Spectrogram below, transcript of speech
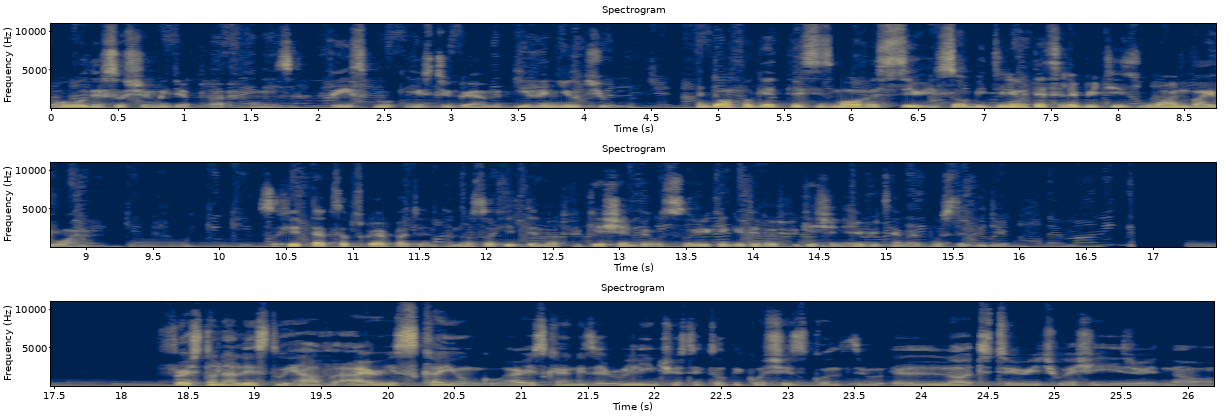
all the social media platforms Facebook, Instagram, even YouTube. And don't forget, this is more of a series, so I'll be dealing with the celebrities one by one. So hit that subscribe button and also hit the notification bell so you can get a notification every time I post a video. First on our list, we have Iris Kaingu. Iris Kaingu is a really interesting topic because she's gone through a lot to reach where she is right now.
